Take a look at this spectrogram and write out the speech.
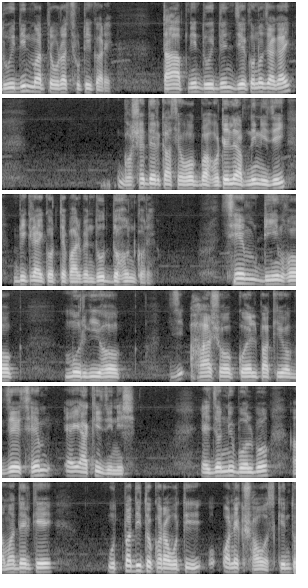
দুই দিন মাত্র ওরা ছুটি করে। তা আপনি দুই দিন যে কোনো জায়গায় ঘোষেদের কাছে হোক বা হোটেলে আপনি নিজেই বিক্রয় করতে পারবেন, দুধ দহন করে। সেম ডিম হোক, মুরগি হোক হাঁস হোক, কোয়েল পাখি হোক, যে সেম এই একই জিনিস। এই জন্যই বলব, আমাদেরকে উৎপাদিত করা অতি অনেক সহজ, কিন্তু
